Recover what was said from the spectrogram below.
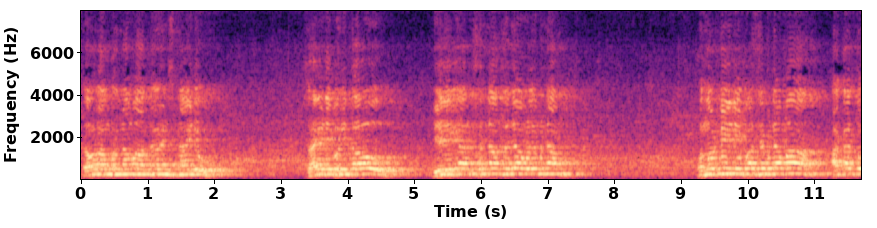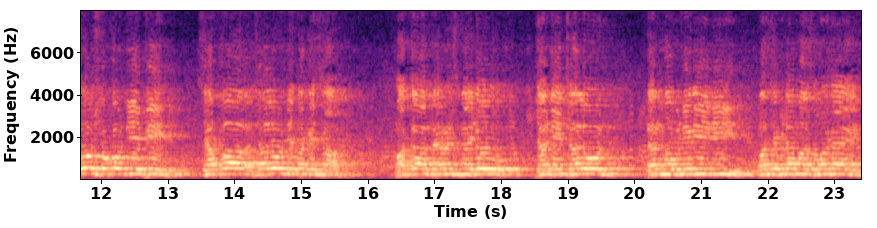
seorang bernama Terence Naidu. Saya diberitahu dia ingat senang saja boleh menang. Pengundi di Pasir Berdama akan terus sokong DAP. Siapa calon dia tak kisah. Maka Terence Naidu jadi calon dan mau berdiri di Pasir Berdama sebagai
